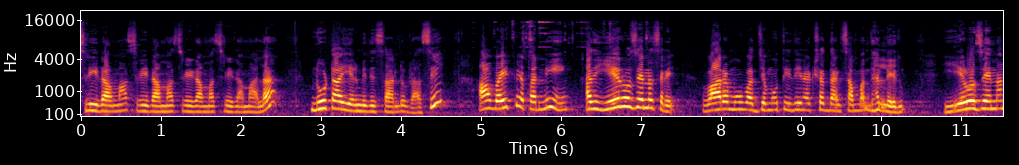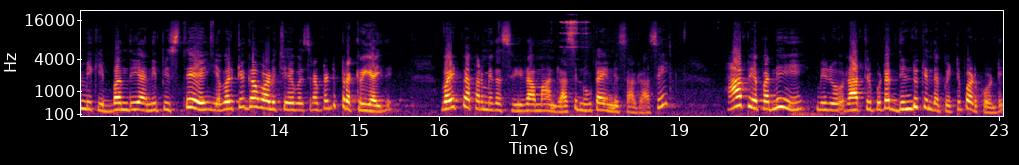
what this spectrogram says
శ్రీరామ శ్రీరామ శ్రీరామ శ్రీరామ అలా నూట ఎనిమిది సార్లు రాసి ఆ వైట్ పేపర్ని అది ఏ రోజైనా సరే వారము వద్యము తిది నక్షత్రం దానికి సంబంధం లేదు. ఏ రోజైనా మీకు ఇబ్బంది అనిపిస్తే ఎవరికిగా వాడు చేయవలసినటువంటి ప్రక్రియ ఇది. వైట్ పేపర్ మీద శ్రీరామ అని రాసి నూట ఎనిమిది సార్లు రాసి ఆ పేపర్ని మీరు రాత్రిపూట దిండు కింద పెట్టి పడుకోండి.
